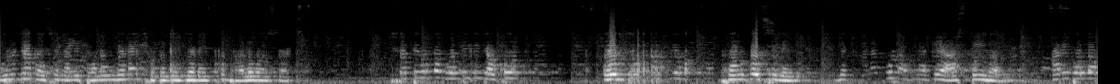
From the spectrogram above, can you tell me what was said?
গুরুজন আছেন, আমি প্রণাম জানাই। ছোটদের জানাই খুব ভালোবাসা। সত্যি কথা বলতে কি, যখন অর্জুন আমাকে ফোন করছিলেন যে খানাকুল আপনাকে আসতেই হবে। আমি বললাম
